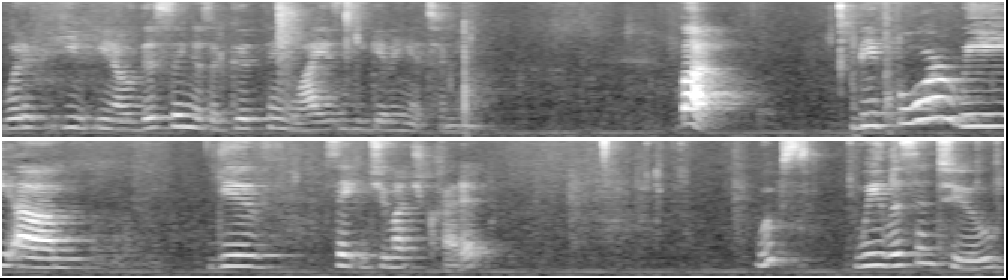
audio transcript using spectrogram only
What if he, you know, this thing is a good thing. Why isn't he giving it to me? But before we um, give Satan too much credit, whoops, we listen to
